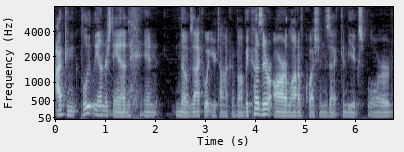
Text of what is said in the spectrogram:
I completely understand and know exactly what you're talking about because there are a lot of questions that can be explored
